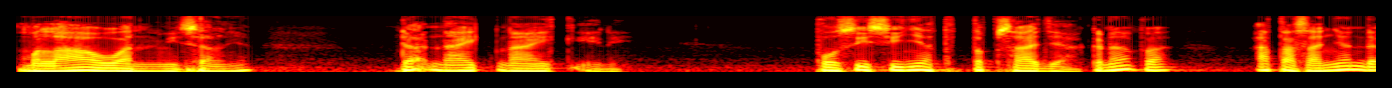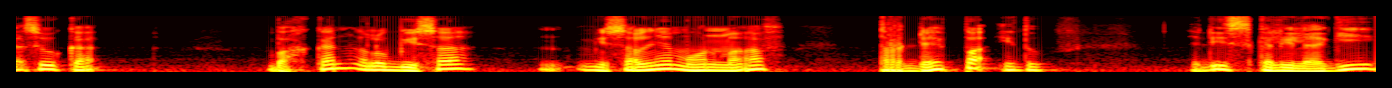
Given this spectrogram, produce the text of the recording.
melawan misalnya, tidak naik-naik ini. Posisinya tetap saja. Kenapa? Atasannya tidak suka. Bahkan kalau bisa misalnya mohon maaf terdepak itu. Jadi sekali lagi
